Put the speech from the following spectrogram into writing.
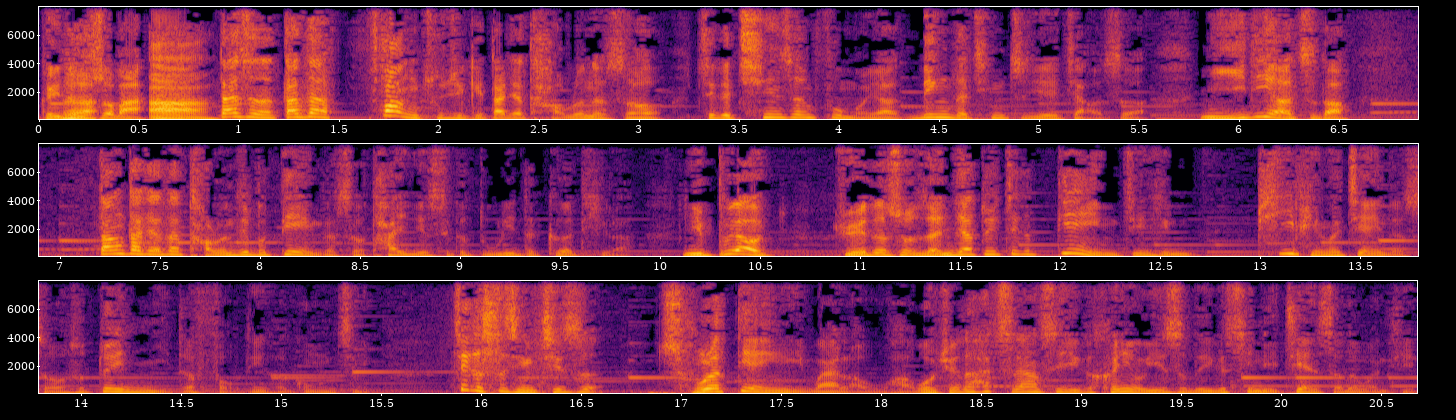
可以这么说吧？啊啊但是呢，当他放出去给大家讨论的时候，这个亲生父母要拎得清自己的角色，你一定要知道。当大家在讨论这部电影的时候，他已经是个独立的个体了。你不要觉得说人家对这个电影进行批评和建议的时候，是对你的否定和攻击。这个事情其实除了电影以外，老吴哈，我觉得它实际上是一个很有意思的一个心理建设的问题。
